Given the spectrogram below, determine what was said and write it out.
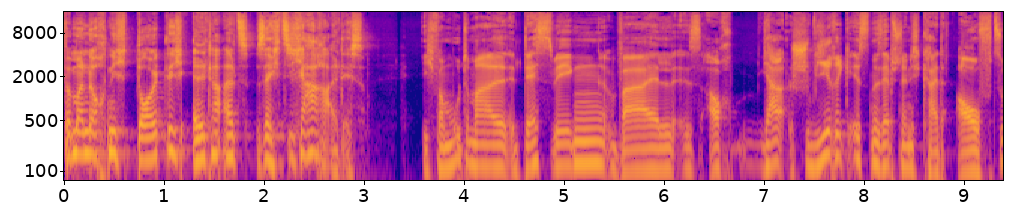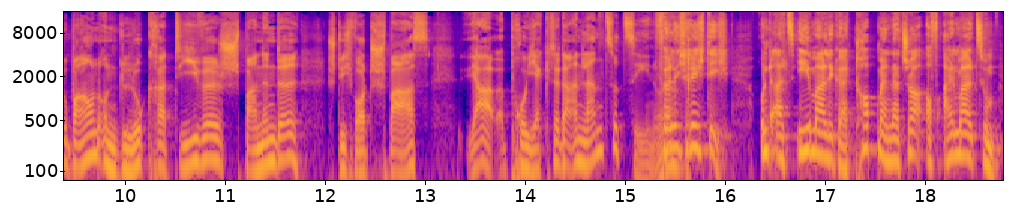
wenn man noch nicht deutlich älter als 60 Jahre alt ist. Ich vermute mal deswegen, weil es auch ja schwierig ist, eine Selbstständigkeit aufzubauen und lukrative, spannende, Stichwort Spaß, ja, Projekte da an Land zu ziehen. Oder? Völlig richtig. Und als ehemaliger Topmanager auf einmal zum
